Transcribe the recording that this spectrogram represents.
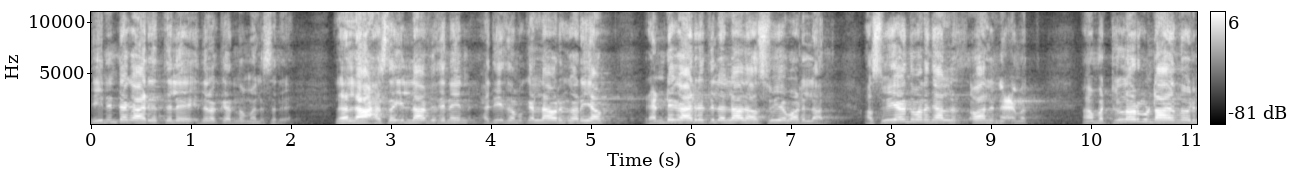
ദീനിന്റെ കാര്യത്തിൽ ഇതിലൊക്കെ ഒന്നും മത്സരം ലാ ഇല്ലാ വിധിനൈൻ. ഹദീസ് നമുക്കെല്ലാവർക്കും അറിയാം. രണ്ട് കാര്യത്തിലല്ലാതെ അസൂയ പാടില്ല എന്ന്. അസൂയ എന്ന് പറഞ്ഞാൽ വാൽ നേമത്ത് ആ മറ്റുള്ളവർക്കുണ്ടാകുന്ന ഒരു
